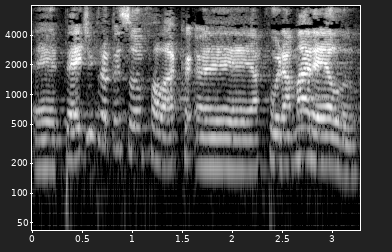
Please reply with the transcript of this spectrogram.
é, pede para a pessoa falar é, a cor amarelo.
